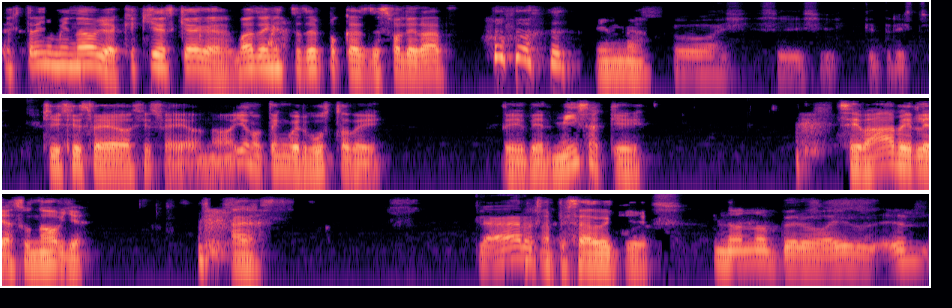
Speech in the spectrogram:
Extraño a mi novia. ¿Qué quieres que haga? Más en estas épocas de soledad. Ay, sí, sí, qué triste. Sí, sí es feo, sí es feo, ¿no? Yo no tengo el gusto de, de- del Misa que se va a verle a su novia. A, Claro. a pesar de que... No, no, pero es, es,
